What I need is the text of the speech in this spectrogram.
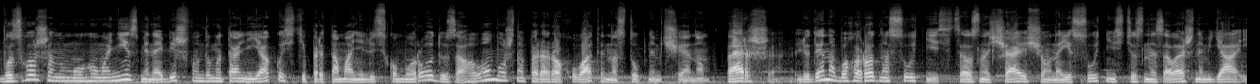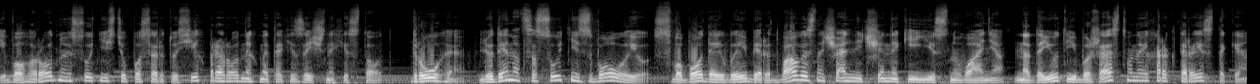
В узгодженому гуманізмі найбільш фундаментальні якості, притаманні людському роду, загалом можна перерахувати наступним чином: перше, людина богородна сутність, це означає, що вона є сутністю з незалежним я і богородною сутністю посеред усіх природних метафізичних істот. Друге, людина це сутність з волею, свобода і вибір, два визначальні чинники її існування, надають їй божественної характеристики.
